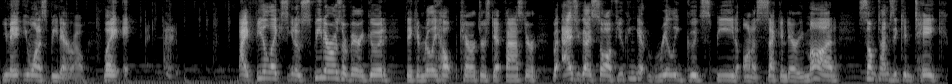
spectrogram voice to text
you may you want a speed arrow. Like, I feel like, you know, speed arrows are very good. They can really help characters get faster. But as you guys saw, if you can get really good speed on a secondary mod, sometimes it can take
